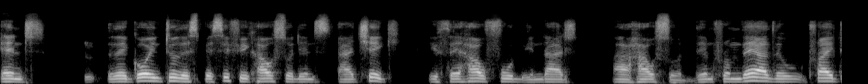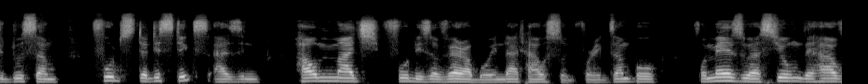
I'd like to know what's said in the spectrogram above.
And they go into the specific household and uh, check if they have food in that uh, household. Then from there, they'll try to do some food statistics, as in how much food is available in that household. For example, for males, we assume they have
